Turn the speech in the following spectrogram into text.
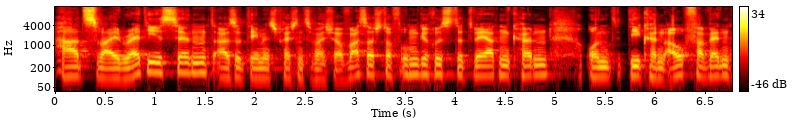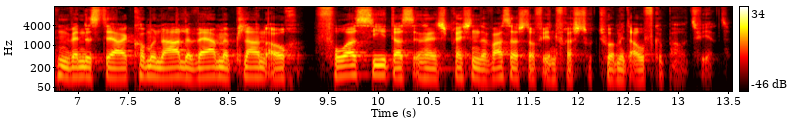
H2-ready sind, also dementsprechend zum Beispiel auf Wasserstoff umgerüstet werden können. Und die können auch verwenden, wenn es der kommunale Wärmeplan auch vorsieht, dass eine entsprechende Wasserstoffinfrastruktur mit aufgebaut wird.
